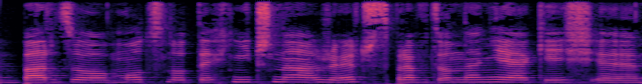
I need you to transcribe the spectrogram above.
bardzo mocno techniczna rzecz, sprawdzona, nie jakieś, e,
